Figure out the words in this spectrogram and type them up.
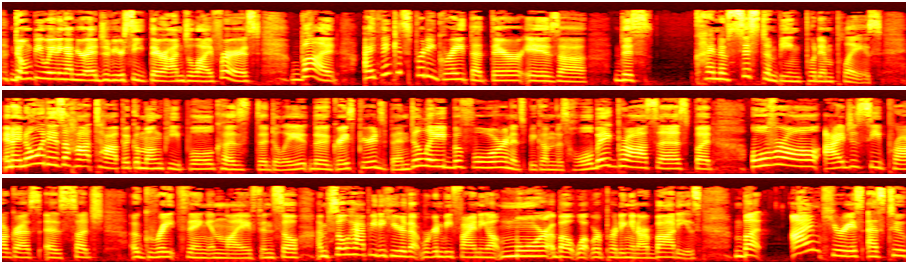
don't be waiting on your edge of your seat there on July 1st. But I think it's pretty great that there is uh, this kind of system being put in place. And I know it is a hot topic among people because the delay, the grace period's been delayed before and it's become this whole big process. But overall, I just see progress as such a great thing in life. And so I'm so happy to hear that we're going to be finding out more about what we're putting in our bodies. But I'm curious as to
